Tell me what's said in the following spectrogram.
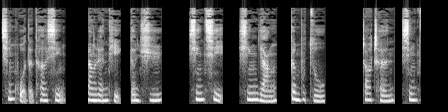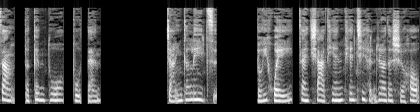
清火的特性，让人体更虚，心气、心阳更不足。造成心脏的更多负担。讲一个例子，有一回在夏天天气很热的时候，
